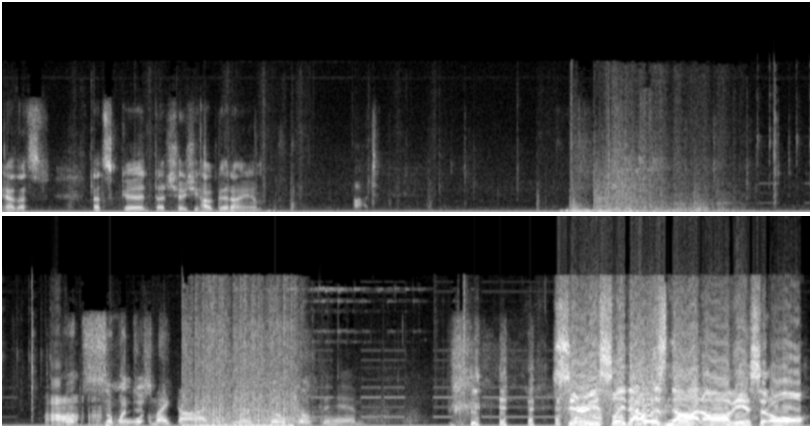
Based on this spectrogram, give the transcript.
Yeah, that's that's good. That shows you how good I am. Hot. Well, Aw. someone Oh my god, you are so close to him. Seriously, that was not obvious at all.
